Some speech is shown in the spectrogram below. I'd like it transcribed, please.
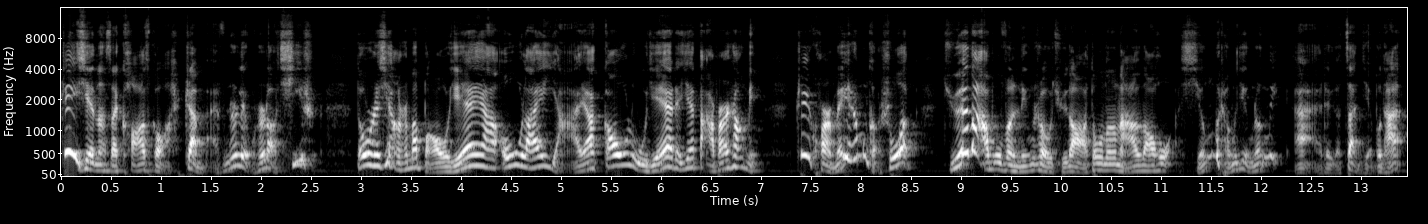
这些呢在 Costco 啊占百分之六十到七十，都是像什么宝洁呀、欧莱雅呀、高露洁这些大牌商品。这块儿没什么可说的，绝大部分零售渠道都能拿得到货，形不成竞争力。哎，这个暂且不谈。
